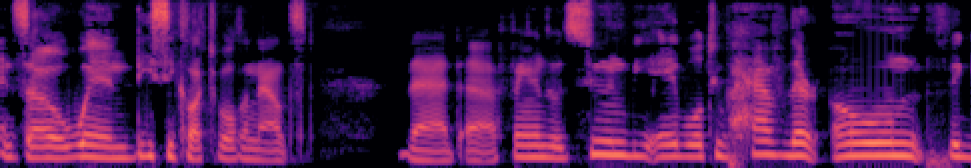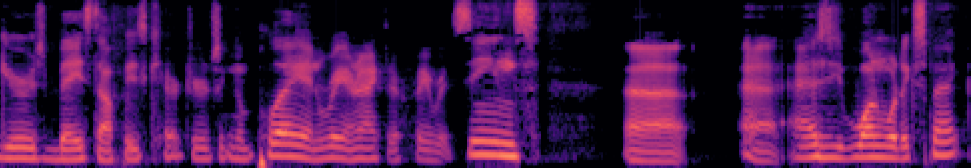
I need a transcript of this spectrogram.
and so when DC Collectibles announced that uh, fans would soon be able to have their own figures based off these characters and can play and reenact their favorite scenes, uh, uh, as one would expect,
